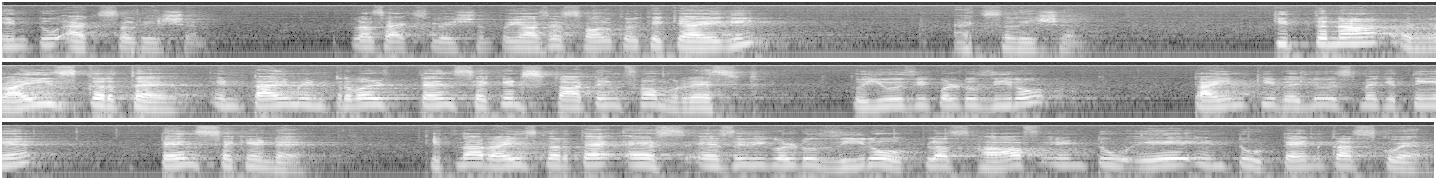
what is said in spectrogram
into acceleration plus acceleration तो यहाँ से सॉल्व करके क्या आएगी? एक्सलेशन कितना राइज करता है? In time interval 10 second starting from rest तो u is equal to zero time की वैल्यू इसमें कितनी है? 10 सेकेंड है. कितना राइज करता है? S. S is equal to zero plus half into a into ten का स्क्वायर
